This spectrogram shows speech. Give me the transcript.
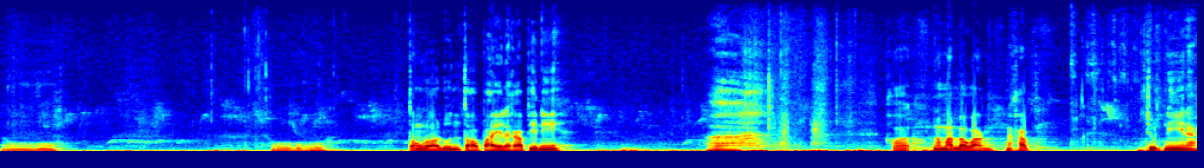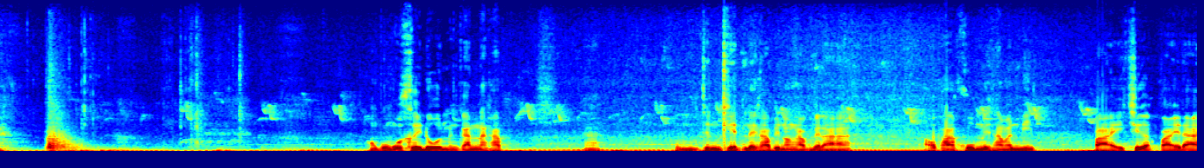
โอ้โหต้องรอลุ้นต่อไปแล้วครับทีนี้ขอระมัดระวังนะครับ จุดนี้นะ ของผมก็เคยโดนเหมือนกันนะครับผมถึงเข็ดเลยครับพี่น้องครับ เวลาเอาผ้าคลุมเนี่ยถ้ามันมีปลายเชือกปลายได้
